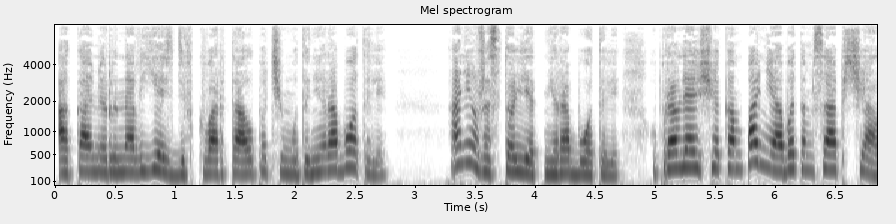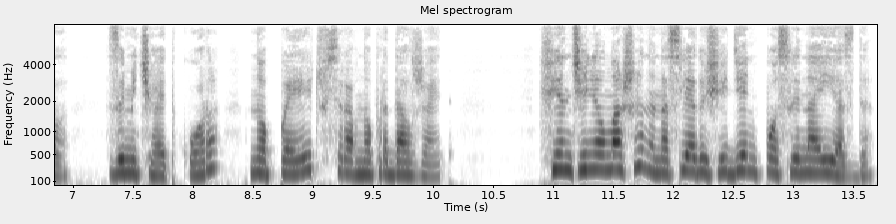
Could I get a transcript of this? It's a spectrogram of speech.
а камеры на въезде в квартал почему-то не работали. Они уже сто лет не работали. Управляющая компания об этом сообщала. Замечает Кора, но Пейдж все равно продолжает. Фин чинил машины на следующий день после наезда.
